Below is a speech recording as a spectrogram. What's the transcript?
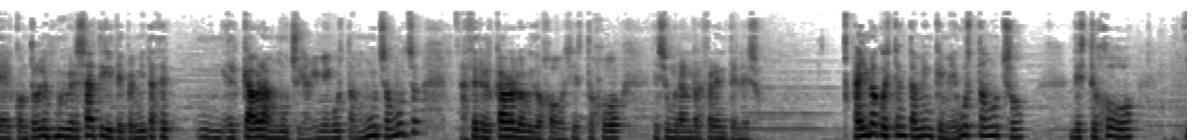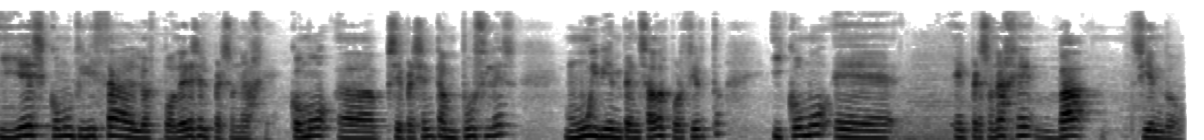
el control es muy versátil y te permite hacer el cabra mucho. Y a mí me gusta mucho, mucho hacer el cabra en los videojuegos. Y este juego es un gran referente en eso. Hay una cuestión también que me gusta mucho de este juego y es cómo utiliza los poderes el personaje, cómo eh, se presentan puzzles muy bien pensados, por cierto, y cómo eh, el personaje va siendo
